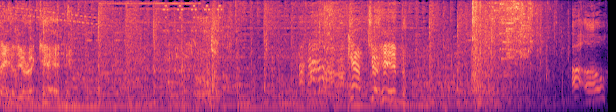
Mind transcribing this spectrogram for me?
failure again! Capture him! Uh-oh.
